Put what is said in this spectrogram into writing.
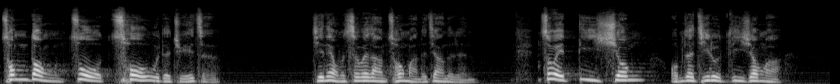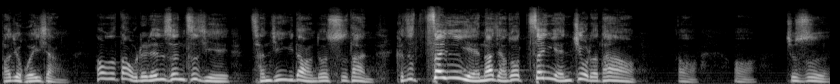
冲动做错误的抉择。今天我们社会上充满了这样的人。这位弟兄，我们在基督弟兄啊，他就回想，他说：“到我的人生自己曾经遇到很多试探，可是箴言，他讲说箴言救了他哦，哦哦，就是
